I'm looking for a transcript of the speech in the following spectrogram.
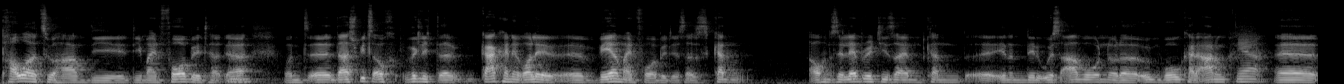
Power zu haben, die, die mein Vorbild hat. Ja? Mhm. Und äh, da spielt es auch wirklich da gar keine Rolle, äh, wer mein Vorbild ist. Also es kann auch ein Celebrity sein, kann äh, in den USA wohnen oder irgendwo, keine Ahnung. Ja. Äh,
